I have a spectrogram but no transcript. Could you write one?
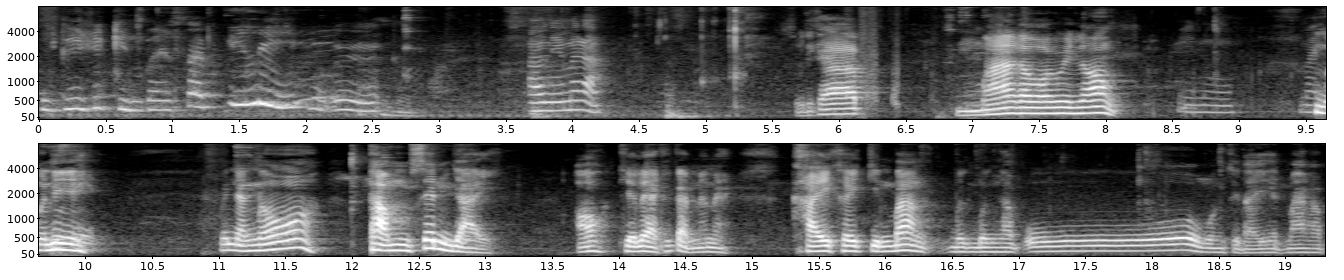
เมื่อกี้ที่กินไปแซ่บอีหลี อืมเอานี้ไหมล่ะ สวัสดีครับ มาครับพ่อพี่น้อง เมนูใหเหมือนนี่ พิเศษเป็นอย่างน้อทำเส้นใหญ่ เอาเทียแรกคือกันนั่นไงใครเคยกินบ้างเบิ่งเบิ่งครับ โอ้เบิ่งสีใดเห็ดมากครับ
